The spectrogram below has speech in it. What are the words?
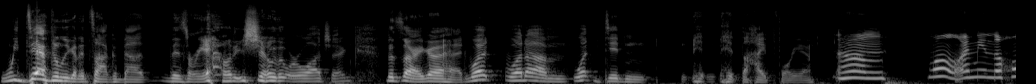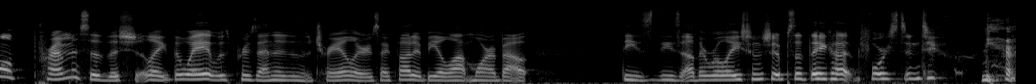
we definitely gonna talk about this reality show that we're watching. But sorry, go ahead. What what um what didn't hit, hit the hype for you? Um. Well, I mean, the whole premise of the sh- like the way it was presented in the trailers, I thought it'd be a lot more about these these other relationships that they got forced into Yeah.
